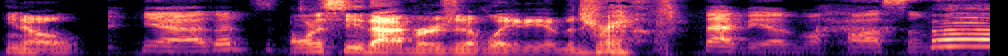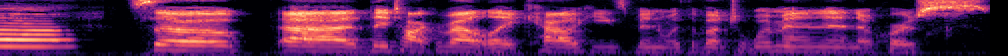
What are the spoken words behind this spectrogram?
You know, yeah, that's I want to see that version of Lady and the Tramp. that'd be awesome. So, uh they talk about like how he's been with a bunch of women and of course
